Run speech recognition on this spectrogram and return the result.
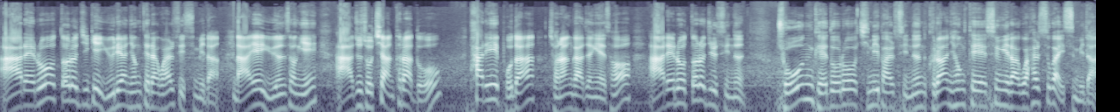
아래로 떨어지기에 유리한 형태라고 할 수 있습니다. 나의 유연성이 아주 좋지 않더라도 팔이 보다 전환 과정에서 아래로 떨어질 수 있는 좋은 궤도로 진입할 수 있는 그러한 형태의 스윙이라고 할 수가 있습니다.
